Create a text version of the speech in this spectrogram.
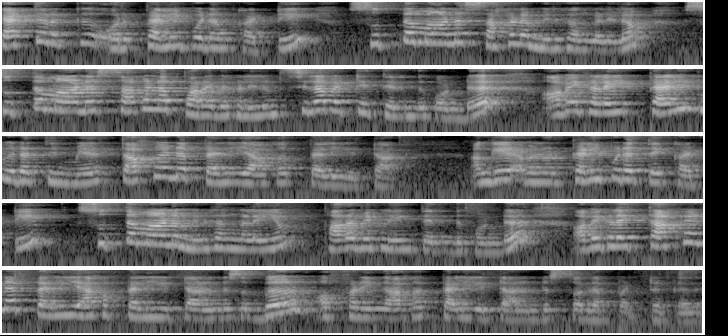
கர்த்தருக்கு ஒரு பலிபீடம் கட்டி சுத்தமான சகல மிருகங்களிலும் சுத்தமான சகல பறவைகளிலும் சிலவற்றை தெரிந்து கொண்டு அவைகளை பலிபீடத்தின் மேல் தகன பலியாக பலியிட்டான் அங்கே அவன் ஒரு கழிப்பிடத்தை கட்டி சுத்தமான மிருகங்களையும் பறவைகளையும் தெரிந்து கொண்டு அவைகளை தகன பலியாக பலியிட்டான் என்று பேர்ன் ஆஃபரிங்காக பலியிட்டான் என்று சொல்லப்பட்டிருக்கிறது.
